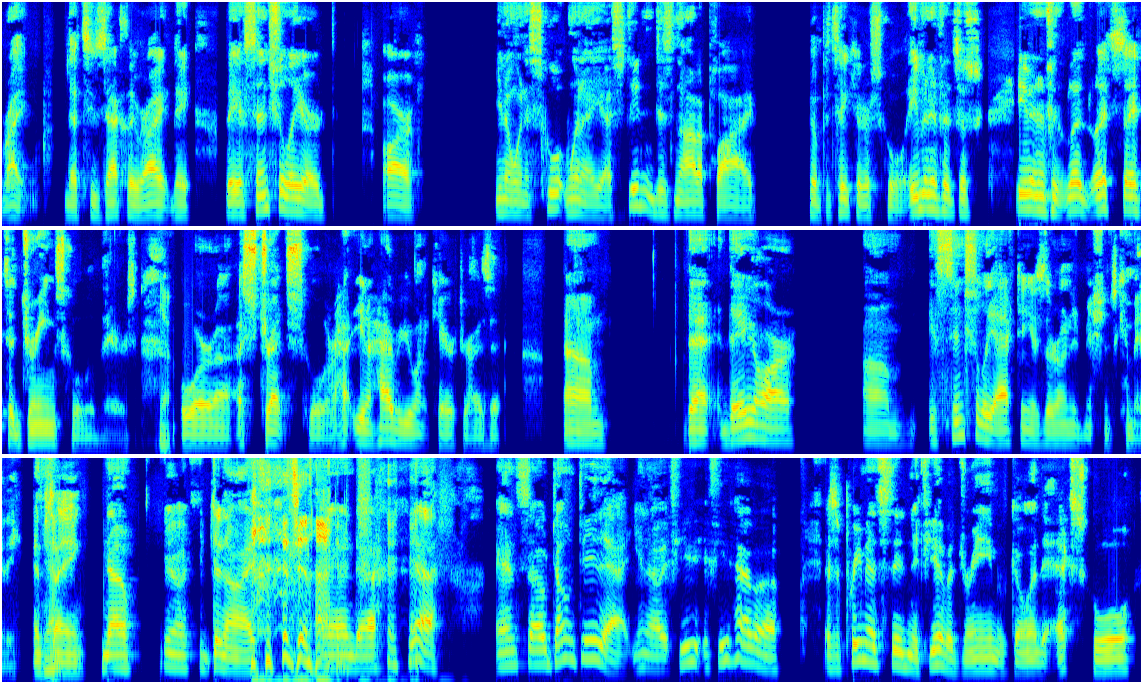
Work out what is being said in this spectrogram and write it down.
Right. That's exactly right. They they essentially are are you know when a school when a, a student does not apply to a particular school, even if it's a, even if it, let, us say it's a dream school of theirs, yeah. or a, a, stretch school, or you know, however you want to characterize it, um, that they are um, essentially acting as their own admissions committee and yeah. saying, no, you know, denied, denied, and uh, yeah, and so don't do that. You know, if you if you have a as a pre med student, if you have a dream of going to X school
